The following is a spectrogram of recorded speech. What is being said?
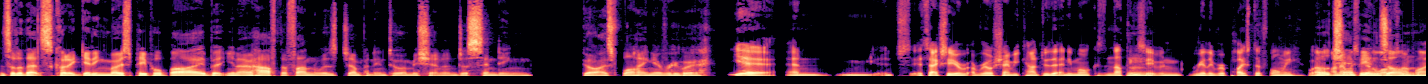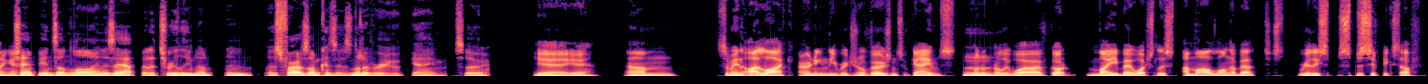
and sort of that's kind of getting most people by but you know half the fun was jumping into a mission and just sending guys flying everywhere Yeah, and it's it's actually a, a real shame you can't do that anymore because nothing's Hmm. even really replaced it for me. well, I know we spent a champions on champions online is out but it's really not as far as i'm concerned it's not a very good game so Yeah, yeah. Um, so I mean, I like owning the original versions of games. Mm. probably why I've got my eBay watch list a mile long about just really specific stuff.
